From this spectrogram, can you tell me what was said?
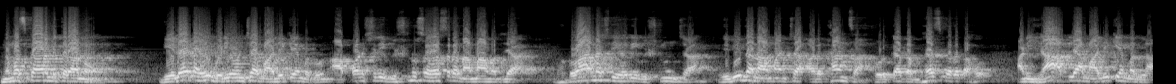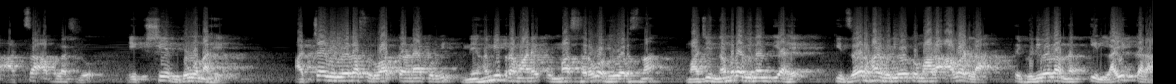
नमस्कार मित्रांनो. गेल्या काही व्हिडिओंच्या मालिकेमधून आपण श्री विष्णू सहस्रनामामधल्या भगवान श्रीहरी विष्णूंच्या विविध नामांच्या अर्थांचा थोडक्यात अभ्यास करत आहोत. आणि ह्या आपल्या मालिकेमधला आजचा आपला श्लोक एकशे दोन आहे. आजच्या व्हिडिओला सुरुवात करण्यापूर्वी नेहमीप्रमाणे तुम्हा सर्व व्ह्युअर्सना माझी नम्र विनंती आहे की जर हा व्हिडिओ तुम्हाला आवडला तर व्हिडिओला नक्की लाईक करा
